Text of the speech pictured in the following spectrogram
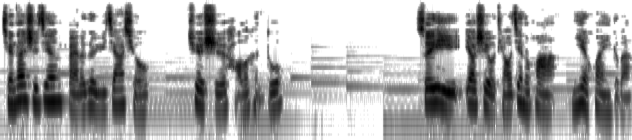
前段时间买了个瑜伽球，确实好了很多。所以，要是有条件的话，你也换一个吧。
